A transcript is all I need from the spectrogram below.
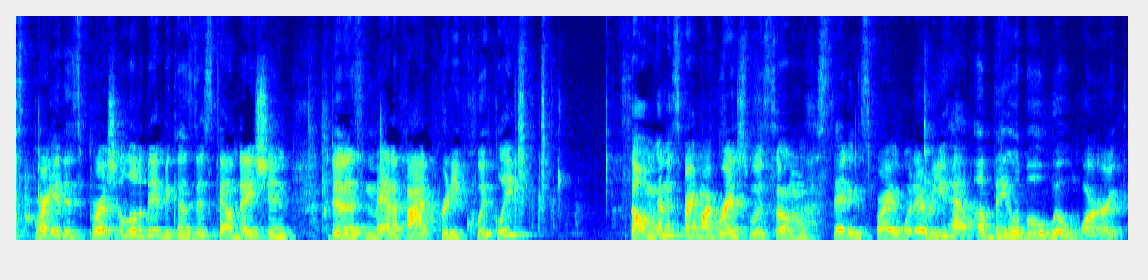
spray this brush a little bit because this foundation does mattify pretty quickly. So I'm gonna spray my brush with some setting spray. Whatever you have available will work.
